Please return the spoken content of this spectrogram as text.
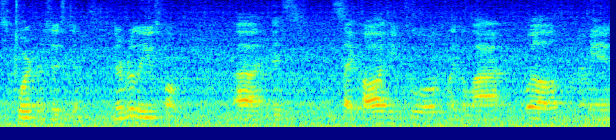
support resistance. They're really useful. Uh, it's a psychology tool, like a lot. Well, I mean,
